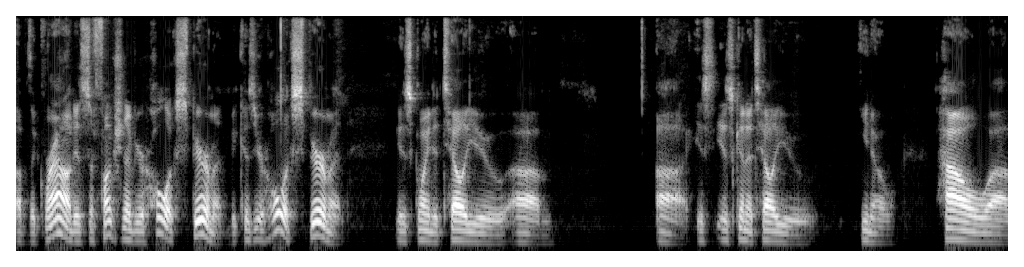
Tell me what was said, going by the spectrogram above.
of the ground it's a function of your whole experiment because your whole experiment is going to tell you um, uh, is is going to tell you you know how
